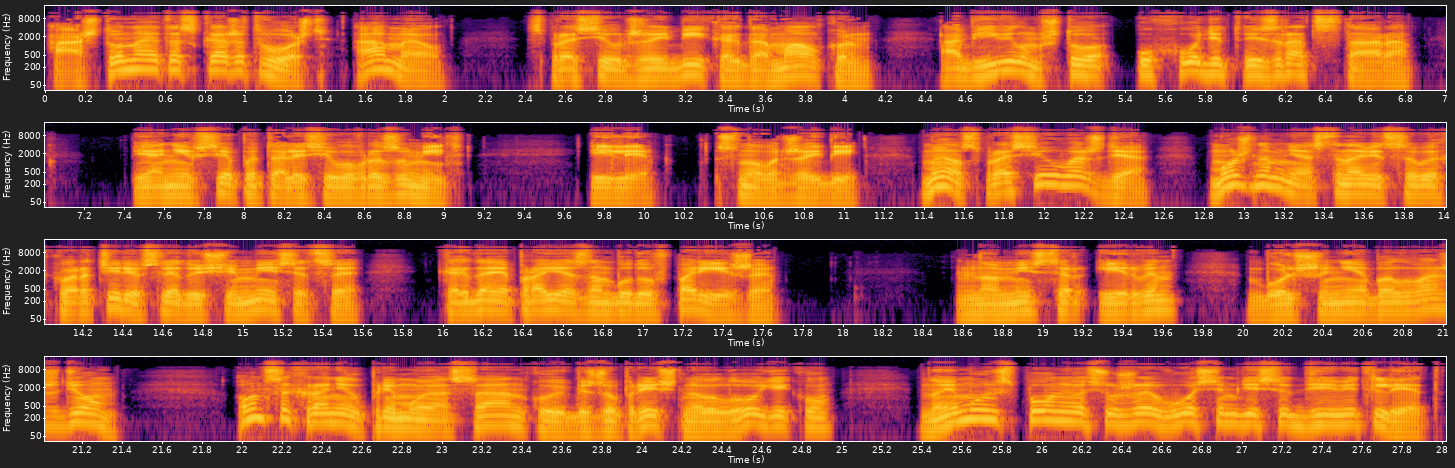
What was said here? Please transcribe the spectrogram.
«А что на это скажет вождь, а, Мел?» — спросил Джей Би, когда Малкольм объявил им, что уходит из Радстара, и они все пытались его вразумить. Или, снова Джей Би, Мэл, спроси у вождя, можно мне остановиться в их квартире в следующем месяце, когда я проездом буду в Париже?» Но мистер Ирвин больше не был вождем. Он сохранил прямую осанку и безупречную логику, но ему исполнилось уже 89 лет,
